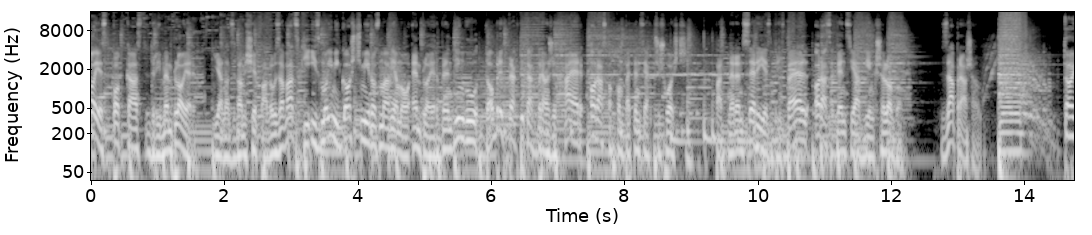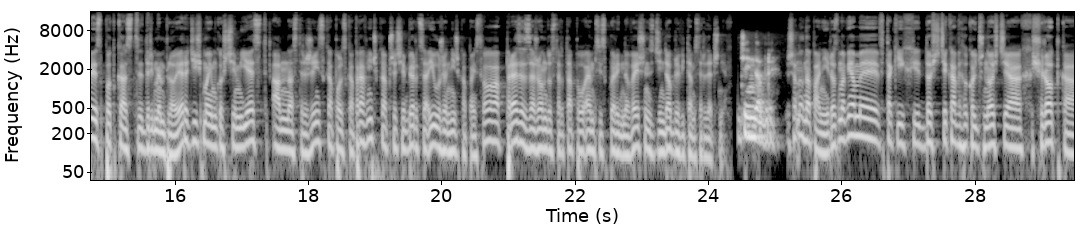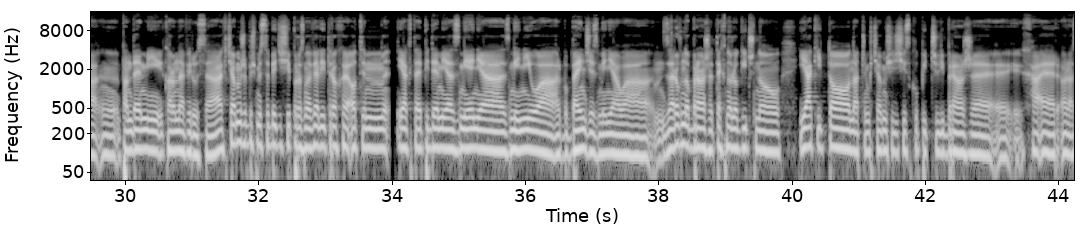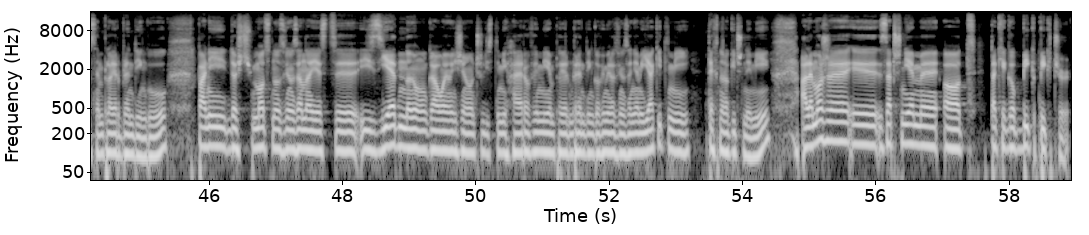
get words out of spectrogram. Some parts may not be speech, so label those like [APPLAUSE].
To jest podcast Dream Employer. Ja nazywam się Paweł Zawadzki i z moimi gośćmi rozmawiam o employer brandingu, dobrych praktykach branży HR oraz o kompetencjach przyszłości. Partnerem serii jest Brief.pl oraz agencja Większe Logo. Zapraszam. To jest podcast Dream Employer. Dziś moim gościem jest Anna Streżyńska, polska prawniczka, przedsiębiorca i urzędniczka państwowa, prezes zarządu startupu MC Square Innovations. Dzień dobry, witam serdecznie. Dzień dobry. Szanowna Pani, rozmawiamy w takich dość ciekawych okolicznościach środka y, pandemii koronawirusa. Chciałbym, żebyśmy sobie dzisiaj porozmawiali trochę o tym, jak ta epidemia zmienia, zmieniła albo będzie zmieniała zarówno branżę technologiczną, jak i to, na czym chciałbym się dzisiaj skupić, czyli branżę y, HR oraz employer employer brandingu. Pani dość mocno związana jest y, i z jedną gałęzią, czyli z tymi HR-owymi, employer brandingowymi rozwiązaniami, jak i tymi technologicznymi, ale może y, zaczniemy od takiego big picture.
